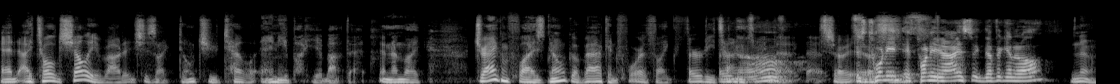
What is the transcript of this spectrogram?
And I told Shelly about it. And she's like, don't you tell anybody about that. And I'm like, dragonflies don't go back and forth like 30 times like that. So is 20, is 29 significant at all? No,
